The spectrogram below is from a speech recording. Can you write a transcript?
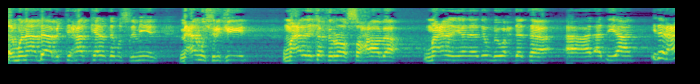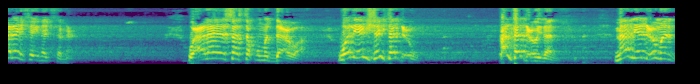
والمناداه باتحاد كلمه المسلمين مع المشركين ومع الذين يكفرون الصحابة ومعنى ينادون بوحدة الأديان. إذا على أي شيء نجتمع؟ وعلى أي أساس تقوم الدعوة؟ ولأي شيء تدعو؟ من تدعو إذا من يدعو من؟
